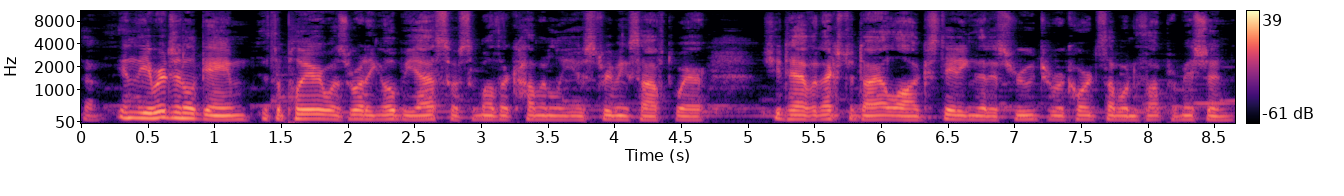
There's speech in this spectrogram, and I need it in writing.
So, in the original game, if the player was running OBS or some other commonly used streaming software, she'd have an extra dialogue stating that it's rude to record someone without permission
